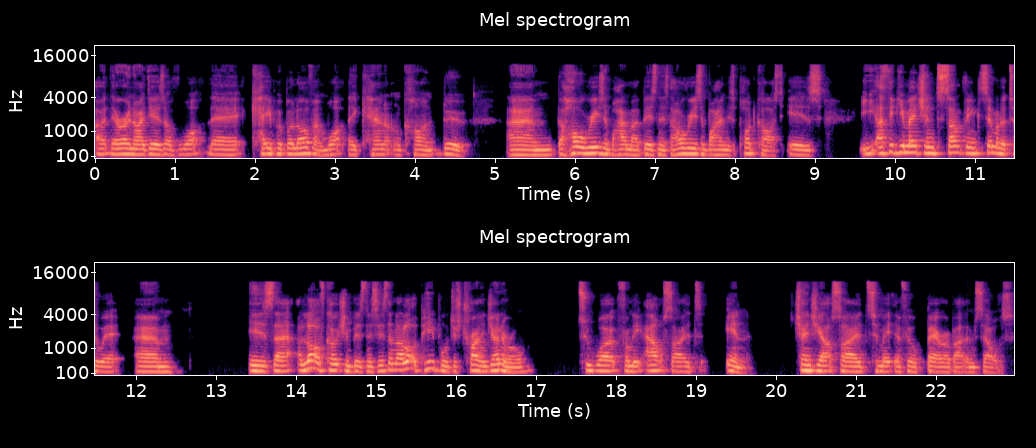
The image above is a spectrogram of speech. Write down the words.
uh, their own ideas of what they're capable of and what they can and can't do. Um, the whole reason behind my business the whole reason behind this podcast is i think you mentioned something similar to it um, is that a lot of coaching businesses and a lot of people just try in general to work from the outside in change the outside to make them feel better about themselves.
